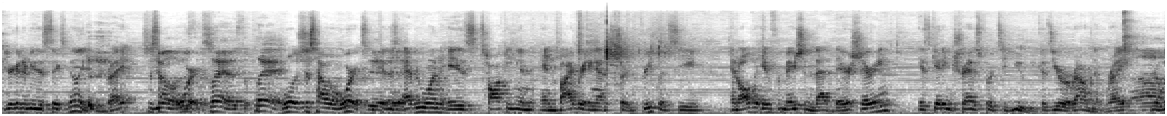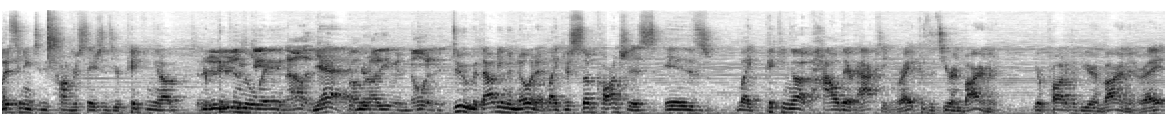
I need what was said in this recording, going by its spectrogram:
you're gonna be the sixth millionaire, right? It's just Yo, how it works. the plan. That's the plan. Well, it's just how it works Yeah, because yeah. everyone is talking and, and vibrating at a certain frequency, and all the information that they're sharing is getting transferred to you because you're around them, right? Ah. You're listening to these conversations, you're picking it up, So you're picking the way. knowledge Yeah, without you're- not even knowing it. dude without even knowing it like your subconscious is like picking up how they're acting right because it's your environment you're a product of your environment right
